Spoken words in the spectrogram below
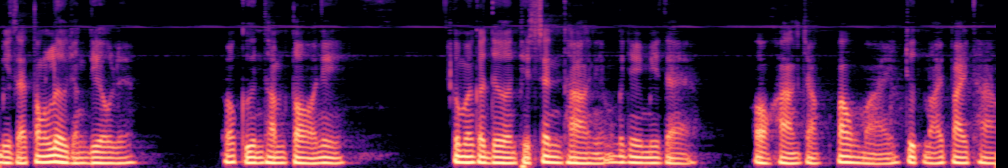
มีแต่ต้องเลิกอย่างเดียวเลย เพราะคืนทำต่อนี่ ก็เหมือนกับเดินผิดเส้นทางเนี่ยมันก็จะมีแต่ออกห่างจากเป้าหมาย จุดหมายปลายทาง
